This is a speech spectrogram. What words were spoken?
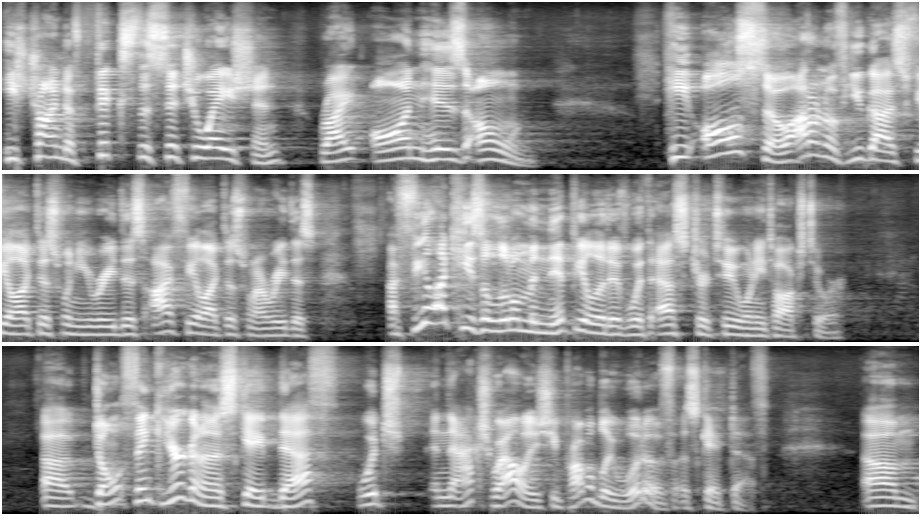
He's trying to fix the situation right, on his own. He also, I don't know if you guys feel like this when you read this. I feel like this when I read this. I feel like he's a little manipulative with Esther too when he talks to her. Uh, don't think you're going to escape death, which in actuality, she probably would have escaped death. Um,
